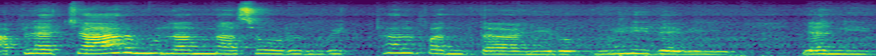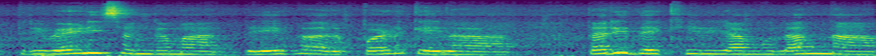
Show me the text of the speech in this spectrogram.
आपल्या चार मुलांना सोडून विठ्ठलपंत आणि रुक्मिणी देवी यांनी त्रिवेणी संगमात देह अर्पण केला. तरी देखील या मुलांना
